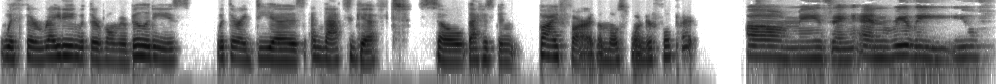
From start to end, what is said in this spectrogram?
with their writing, with their vulnerabilities, with their ideas. And that's a gift. So that has been by far the most wonderful part. Oh, amazing. And really, you've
